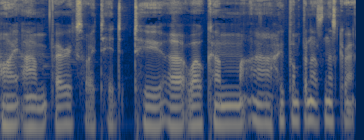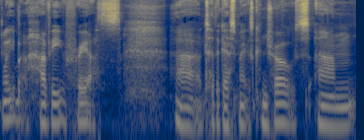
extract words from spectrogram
I am very excited to uh, welcome. Uh, I hope I'm pronouncing this correctly, but Javi Frias. Uh, to the guest mix controls. Um,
